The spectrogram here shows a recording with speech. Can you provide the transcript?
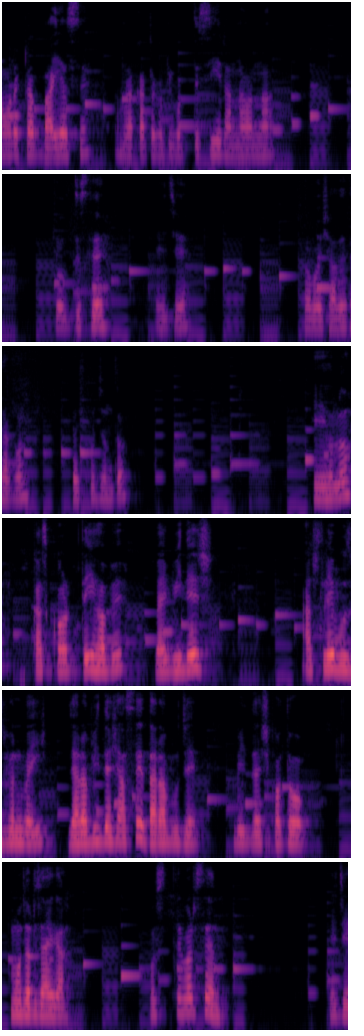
আমার একটা ভাই আছে, আমরা কাটাকুটি করতেছি রান্না বান্না চলতেছে, এই যে সবাই সাথে থাকুন শেষ পর্যন্ত। এই হলো, কাজ করতেই হবে। ভাই বিদেশ আসলেই বুঝবেন ভাই, যারা বিদেশ আছে তারা বুঝে বিদেশ কত মজার জায়গা। বুঝতে পারছেন? এই যে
